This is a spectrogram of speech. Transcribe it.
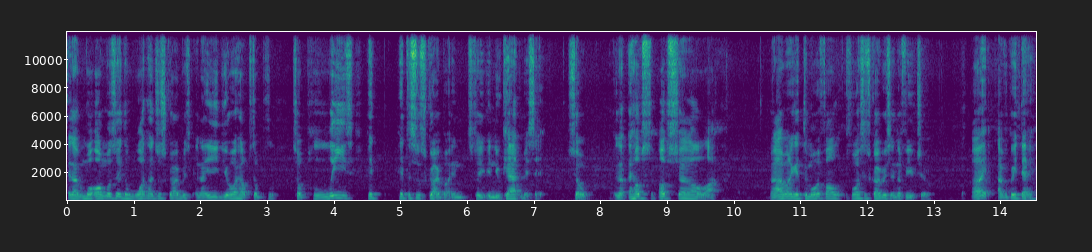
and I'm almost at the 100 subscribers, and I need your help. So so please hit hit the subscribe button so you, and you can't miss it. So it helps helps channel a lot. And I want to get to more follow, more subscribers in the future. Alright, have a great day.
